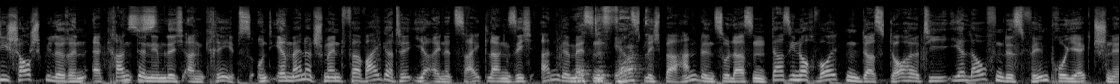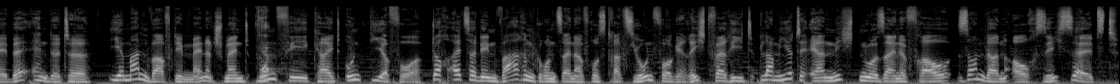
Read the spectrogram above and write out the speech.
Die Schauspielerin erkrankte nämlich an Krebs und ihr Management verweigerte ihr eine Zeit lang, sich angemessen ärztlich behandeln zu lassen, da sie noch wollten, dass Doherty ihr laufendes Filmprojekt schnell beendete. Ihr Mann warf dem Management Unfähigkeit und Gier vor. Doch als er den wahren Grund seiner Frustration vor Gericht verriet, blamierte er nicht nur seine Frau, sondern auch sich selbst.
